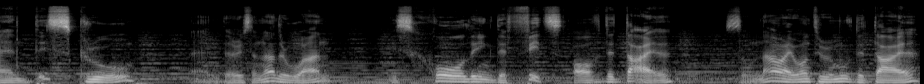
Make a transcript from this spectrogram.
and this screw and there is another one is holding the fits of the dial. So now I want to remove the dial.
